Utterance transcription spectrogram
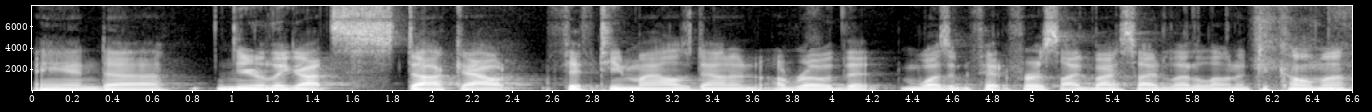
and uh, nearly got stuck out 15 miles down a road that wasn't fit for a side by side, let alone a Tacoma.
